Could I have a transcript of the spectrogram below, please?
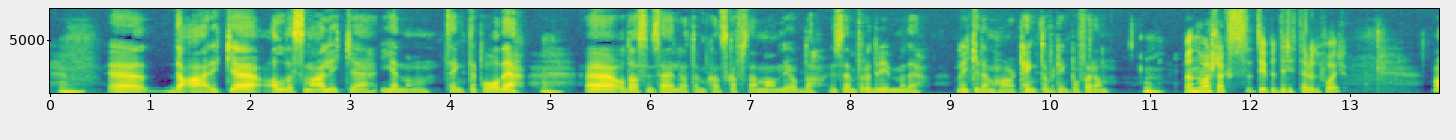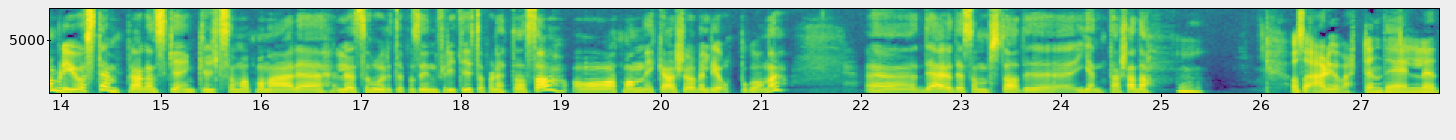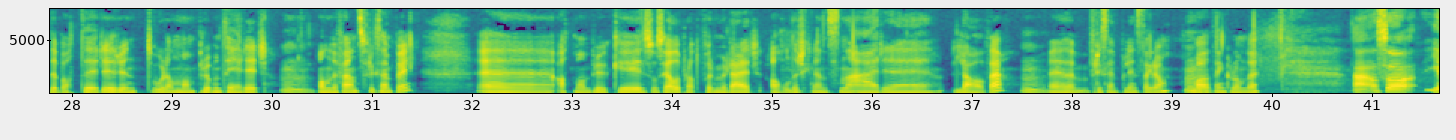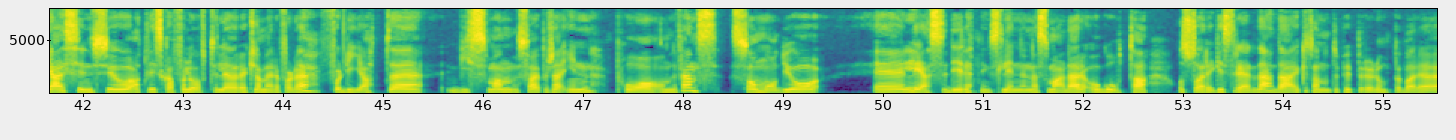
Eh, det er ikke alle som er like gjennomtenkte på det. Mm. Eh, og da syns jeg heller at de kan skaffe seg en vanlig jobb, da, istedenfor å drive med det. Når ikke de har tenkt over ting på forhånd. Mm. Men hva slags type dritt er det du får? Man blir jo stempla ganske enkelt som at man er eh, løs og horete på sin fritid utenfor nettet også, og at man ikke er så veldig oppegående. Eh, det er jo det som stadig gjentar seg, da. Mm. Og så er det jo vært en del debatter rundt hvordan man promoterer Mm. Onlyfans, f.eks. Eh, at man bruker sosiale plattformer der aldersgrensene er eh, lave, Mm. eh, f.eks. Instagram. Hva tenker du om det? Nei, altså, jeg syns jo at vi skal få lov til å reklamere for det, fordi at eh, hvis man sveiper seg inn på Onlyfans, så må du jo eh, lese de retningslinjene som er der, og godta, og så registrere det. Det er jo ikke sånn at pupper og rumpe bare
